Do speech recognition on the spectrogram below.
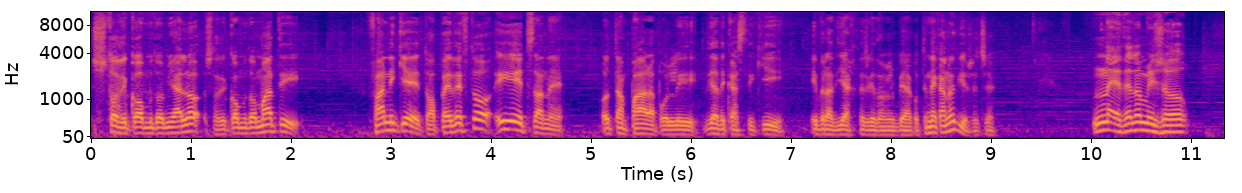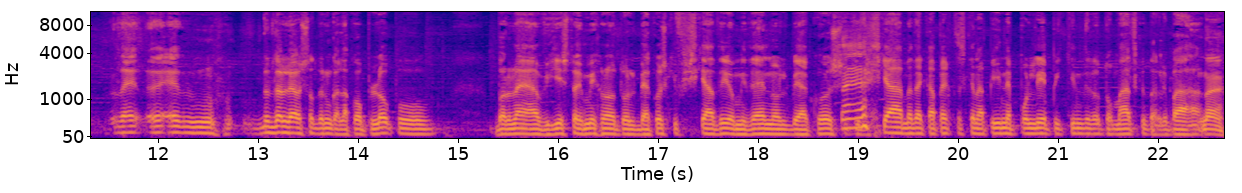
Στο δικό μου το μυαλό, στο δικό μου το μάτι, φάνηκε το απέδευτο ή έτσι ήταν ότι ήταν πάρα πολύ διαδικαστική η βραδιά χθες για τον Ολυμπιακό. Την έκανε ο ίδιος, έτσι. Ναι, δεν νομίζω. δε- ε, ε, δεν το λέω στον τον Νικολακόπουλο που μπορεί να βγει στο ημίχρονο του Ολυμπιακό και φυσικά 2-0 Ολυμπιακός και φυσικά με 10 παίχτε και να πει είναι πολύ επικίνδυνο το μάτς και τα λοιπά. Ναι.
